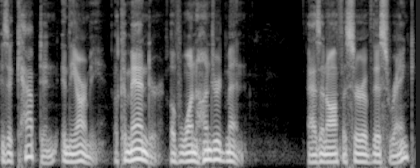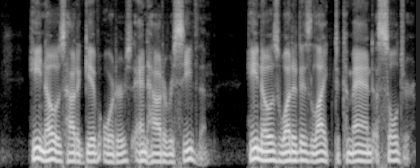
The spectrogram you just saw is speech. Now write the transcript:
is a captain in the army, a commander of 100 men. As an officer of this rank, he knows how to give orders and how to receive them. He knows what it is like to command a soldier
